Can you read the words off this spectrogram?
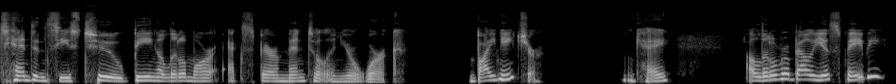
tendencies to being a little more experimental in your work by nature. Okay. A little rebellious, maybe,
